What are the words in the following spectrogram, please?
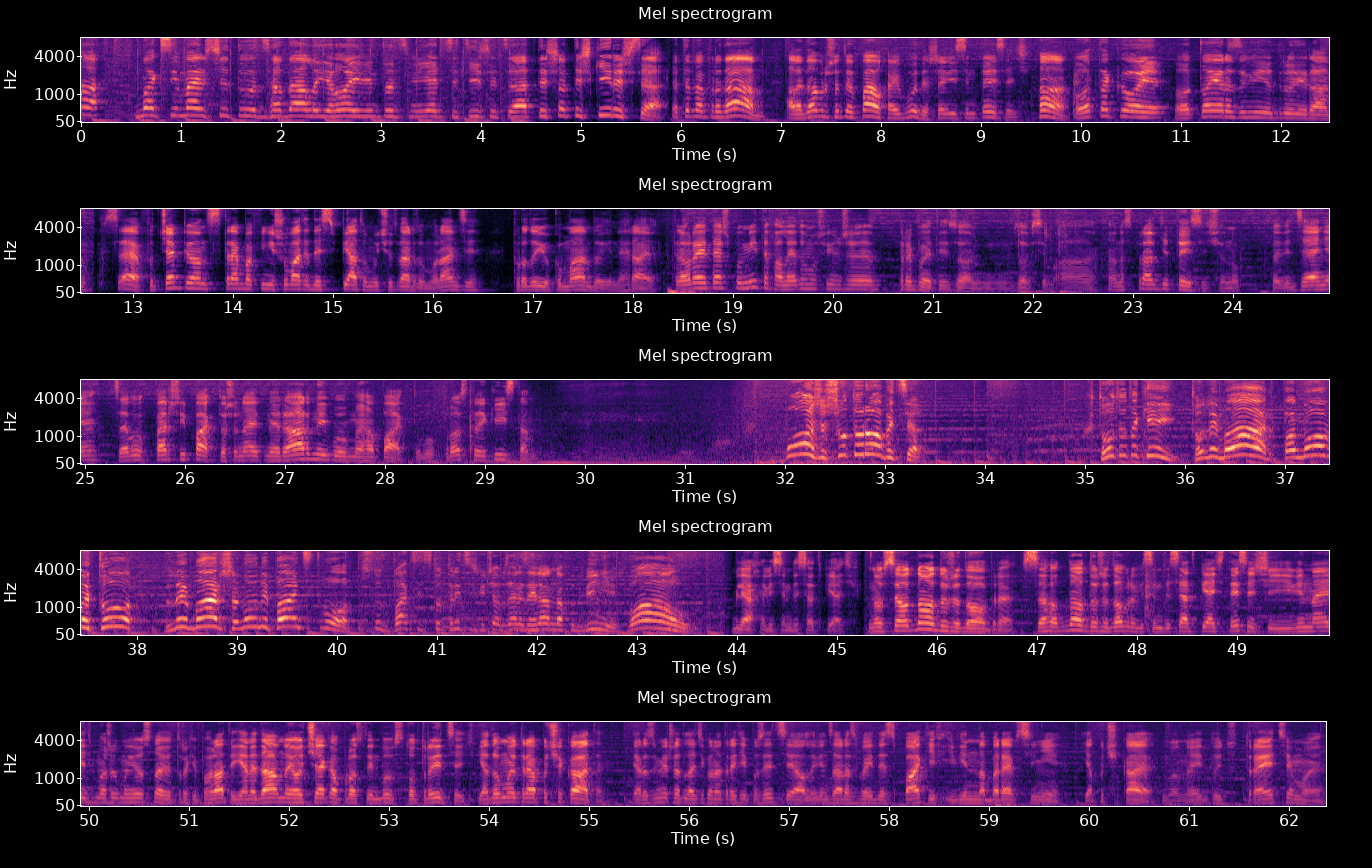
Максимен ще тут, згадали його, і він тут сміється, тішиться. А ти що ти шкіришся? Я тебе продам. Але добре, що ти впав, хай буде, ще 8 тисяч. Ха, от такої. Ото я розумію другий ранг. Все, Food Champions треба фінішувати десь в п'ятому-четвертому ранзі. Продаю команду і не граю. Трауре я теж помітив, але я думав, що він вже прибитий зовсім. А, а насправді тисяча. Ну, повідзення. Це був перший пак, то що навіть не рарний був мегапак, то був просто якийсь там. Боже, що то робиться? Хто то такий? То Лемар! Панове, то Лемар, шановне панство! 120-130 хоча б зараз гляну на футбіні. Вау! Бляха, 85. Ну все одно дуже добре. Все одно дуже добре, 85 тисяч, і він навіть може в моїй основі трохи пограти. Я недавно його чекав, просто він був 130. Я думаю, треба почекати. Я розумію, що Атлетіко на третій позиції, але він зараз вийде з паків і він набере в ціні. Я почекаю. Вони йдуть третіми.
